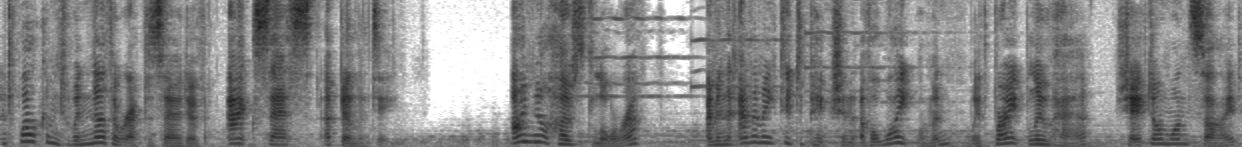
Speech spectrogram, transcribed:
and welcome to another episode of Access Ability. I'm your host Laura. I'm an animated depiction of a white woman with bright blue hair, shaved on one side,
